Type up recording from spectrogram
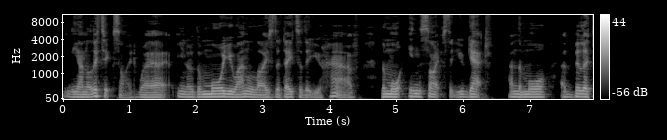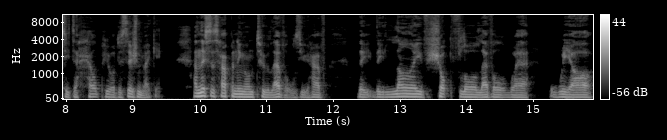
the analytics side, where, you know, the more you analyze the data that you have, the more insights that you get and the more ability to help your decision making. And this is happening on two levels. You have the, the live shop floor level where we are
